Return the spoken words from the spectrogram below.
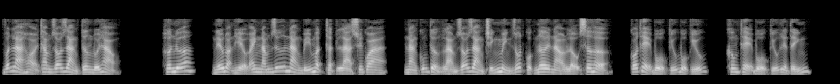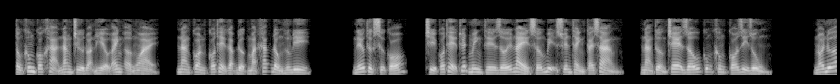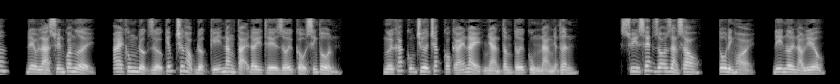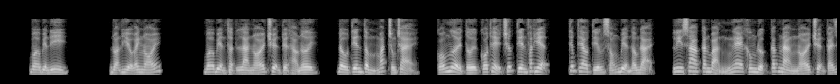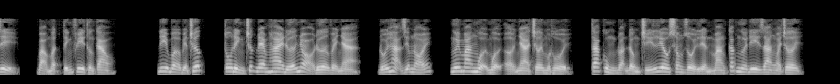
Vẫn là hỏi thăm rõ ràng tương đối hảo. Hơn nữa, nếu đoạn hiểu anh nắm giữ nàng bí mật thật là xuyên qua, nàng cũng tưởng làm rõ ràng chính mình rốt cuộc nơi nào lẩu sơ hở, có thể bổ cứu bổ cứu, không thể bổ cứu liền tính. Tổng không có khả năng trừ đoạn hiểu anh ở ngoài, nàng còn có thể gặp được mặt khác đồng hương đi. Nếu thực sự có, chỉ có thể thuyết minh thế giới này sớm bị xuyên thành cái sàng, nàng tưởng che giấu cũng không có gì dùng. Nói nữa, đều là xuyên qua người, ai không được rửa kiếp trước học được kỹ năng tại đây thế giới cầu sinh tồn. Người khác cũng chưa chắc có cái này nhàn tâm tới cùng nàng nhận thân. Suy xét rõ ràng sau, Tô Đình hỏi, đi nơi nào liêu? Bờ biển đi. Đoạn hiểu anh nói. Bờ biển thật là nói chuyện tuyệt hảo nơi, đầu tiên tầm mắt trống trải, có người tới có thể trước tiên phát hiện, tiếp theo tiếng sóng biển âm đại, Lisa căn bản nghe không được các nàng nói chuyện cái gì, bảo mật tính phi thường cao. Đi bờ biển trước, Tô Đình trước đem hai đứa nhỏ đưa về nhà, đối hạ Diễm nói, ngươi mang muội muội ở nhà chơi một hồi, ta cùng đoạn đồng chí liêu xong rồi liền mang các ngươi đi ra ngoài chơi.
